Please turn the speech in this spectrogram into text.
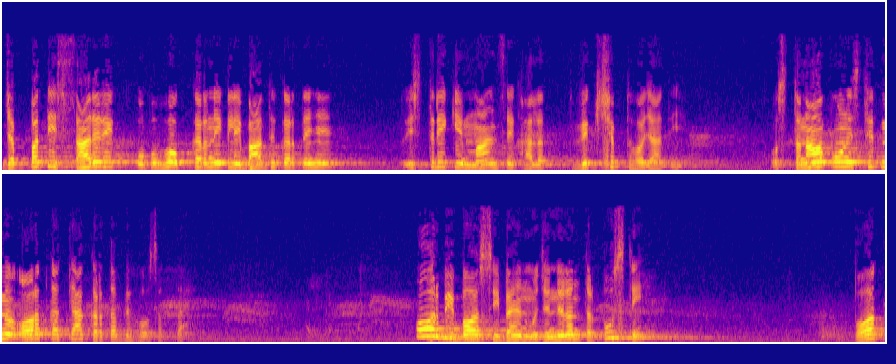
जब पति शारीरिक उपभोग करने के लिए बाध्य करते हैं तो स्त्री की मानसिक हालत विक्षिप्त हो जाती है। उस तनावपूर्ण स्थिति में औरत का क्या कर्तव्य हो सकता है? और भी बहुत सी बहन मुझे निरंतर पूछती हैं। बहुत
